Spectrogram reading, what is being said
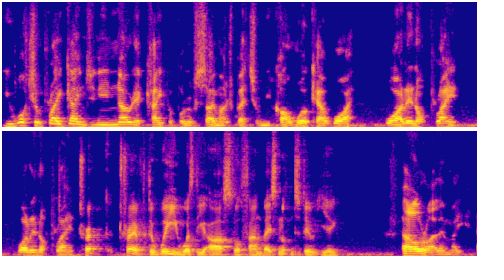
you watch them play games and you know they're capable of so much better, and you can't work out why why they're not playing. Why they're not playing. Tre- Trev, the we was the Arsenal fan base, nothing to do with you. All right then, mate.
